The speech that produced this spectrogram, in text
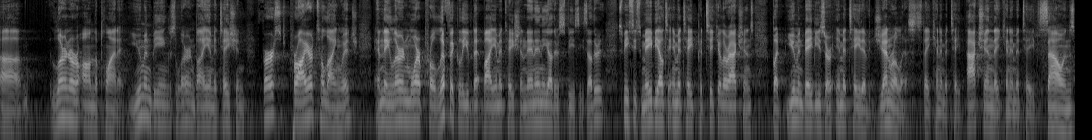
uh, learner on the planet. Human beings learn by imitation first prior to language, and they learn more prolifically by imitation than any other species. Other species may be able to imitate particular actions, but human babies are imitative generalists. They can imitate action, they can imitate sounds,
